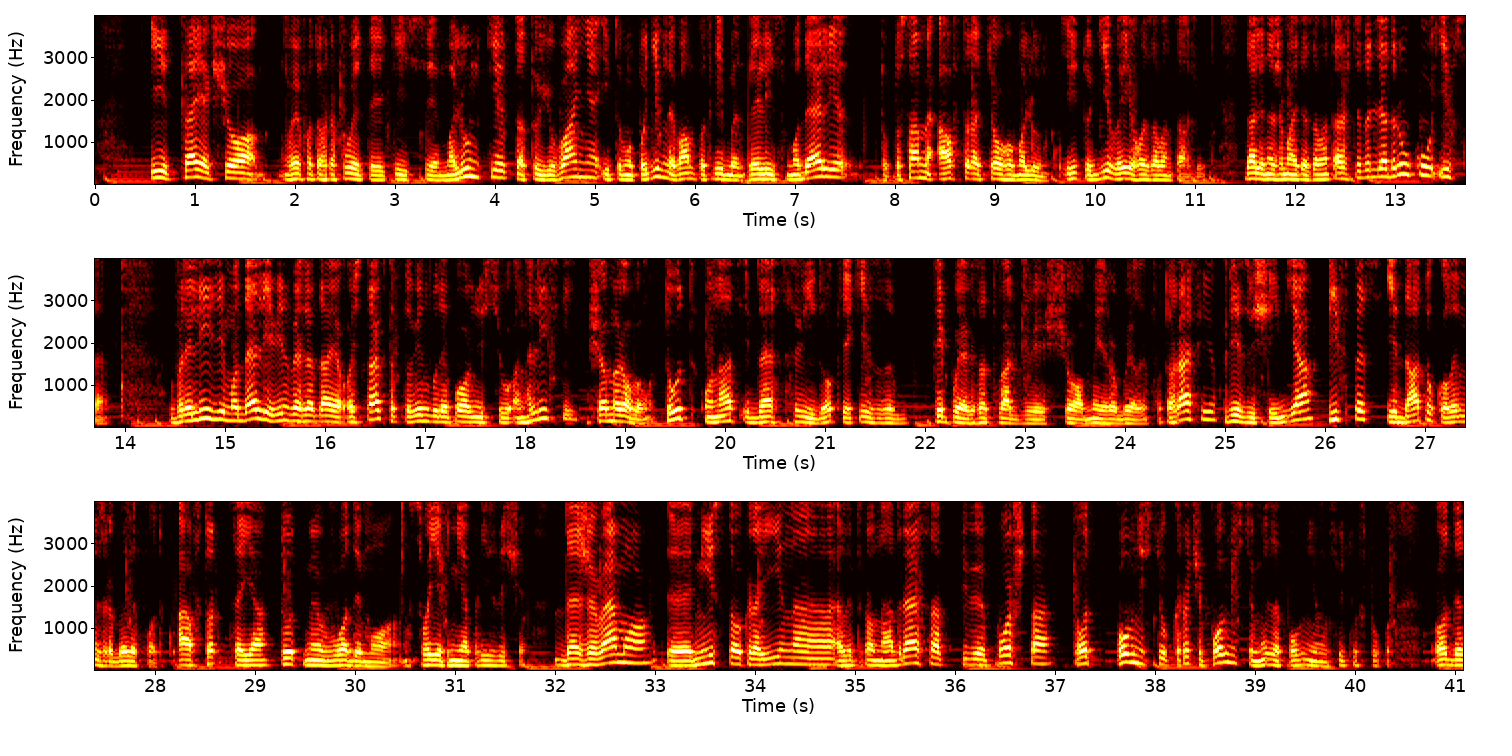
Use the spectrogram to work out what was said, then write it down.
І це, якщо ви фотографуєте якісь малюнки, татуювання і тому подібне, вам потрібен реліз моделі, тобто саме автора цього малюнку. І тоді ви його завантажуєте. Далі нажимаєте завантажити для друку і все. В релізі моделі він виглядає ось так, тобто він буде повністю англійський. Що ми робимо? Тут у нас іде свідок, який типу як затверджує, що ми робили фотографію, прізвище ім'я, підпис і дату, коли ми зробили фотку. Автор це я. Тут ми вводимо своє ім'я, прізвище, де живемо, е, місто, країна, електронна адреса, пошта. От повністю, коротше, повністю ми заповнюємо всю цю штуку. От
